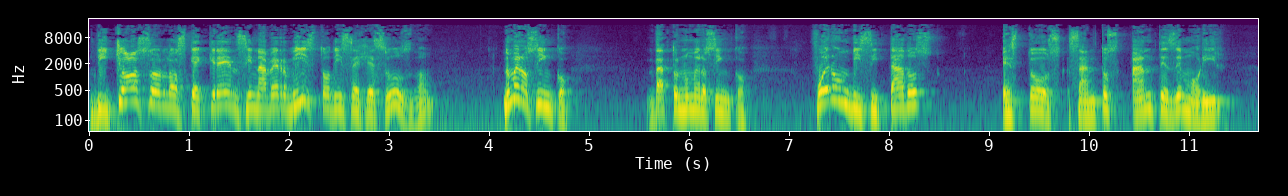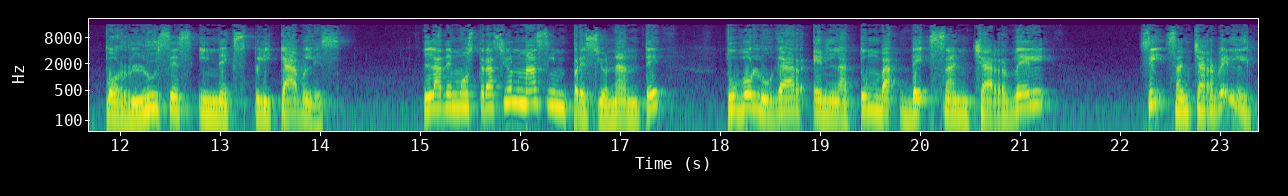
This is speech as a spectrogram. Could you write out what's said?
dichosos los que creen sin haber visto, dice Jesús, ¿no? Número 5, dato número 5, fueron visitados estos santos antes de morir por luces inexplicables. La demostración más impresionante tuvo lugar en la tumba de San Charbel. Sí, San Charbel,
